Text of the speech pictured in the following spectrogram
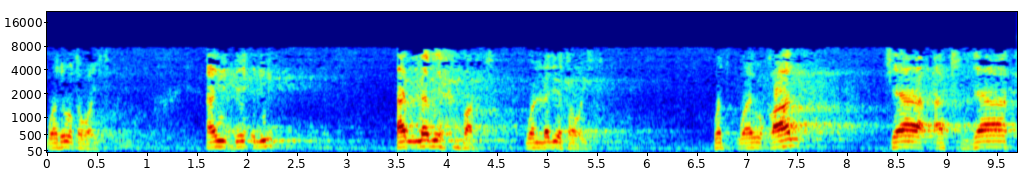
وذو طويت. أي بئري الذي حفرت والذي طويت. ويقال جاءت ذات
